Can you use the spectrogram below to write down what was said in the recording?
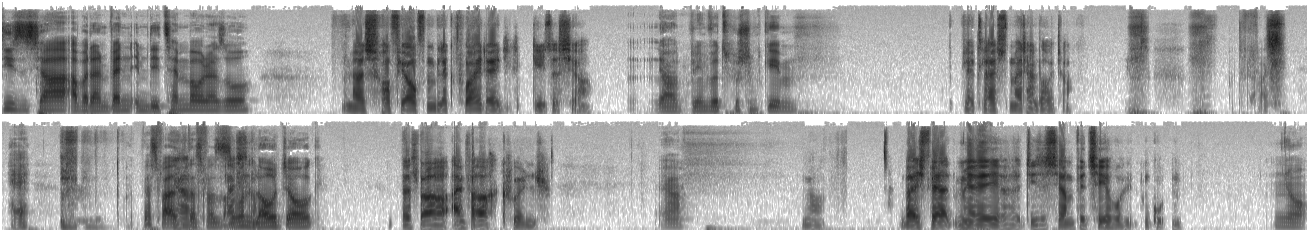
Dieses Jahr, aber dann wenn im Dezember oder so. Ja, ich hoffe ja auf den Black Friday di- dieses Jahr. Ja, den wird es bestimmt geben. Black Lives Matter, Leute. What the fuck? Hä? Das war, Ja, das war so ein. Low-Joke. Das war einfach cringe. Ja. Ja. Weil ich werde mir äh, dieses Jahr einen PC holen, einen guten. Ja.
